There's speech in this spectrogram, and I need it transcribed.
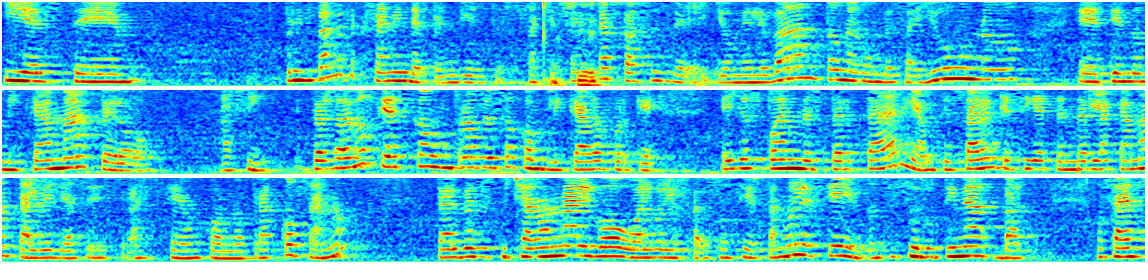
y este principalmente que sean independientes, o sea, que sean capaces de yo me levanto, me hago un desayuno, eh, tiendo mi cama, pero así. Pero sabemos que es como un proceso complicado porque ellos pueden despertar y aunque saben que sigue tender la cama, tal vez ya se distrajeron con otra cosa, ¿no? Tal vez escucharon algo o algo les causó cierta molestia y entonces su rutina va, o sea, es,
